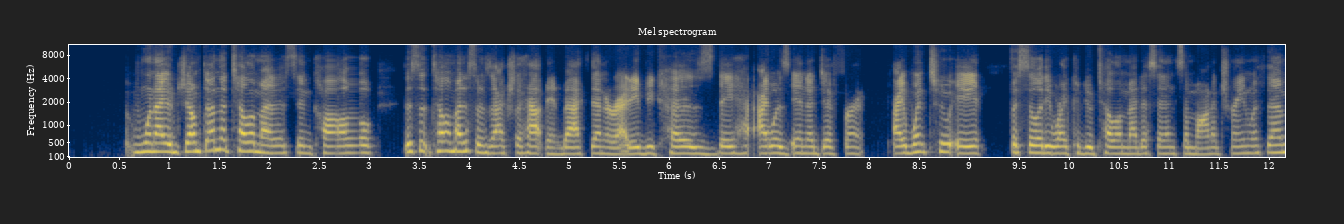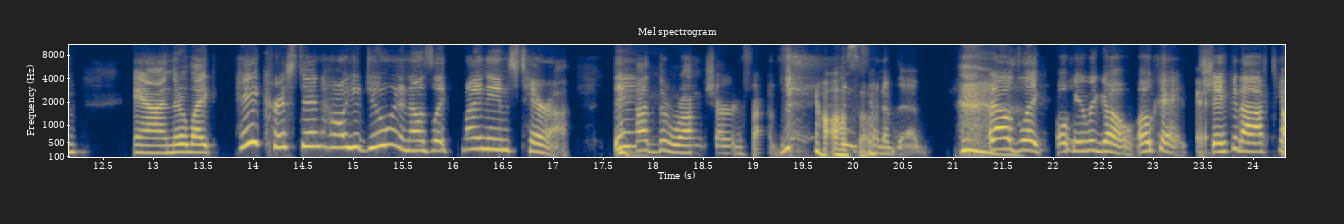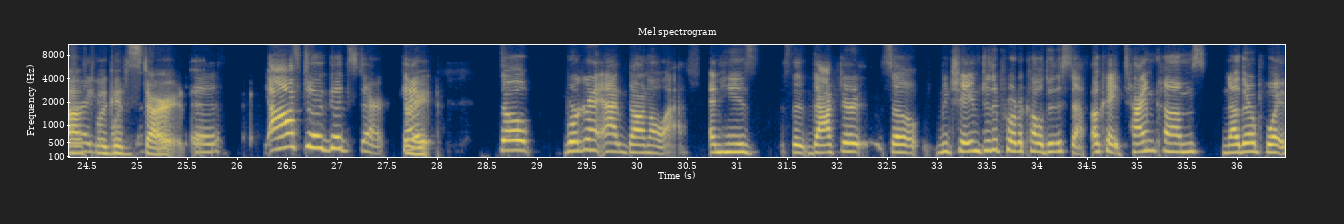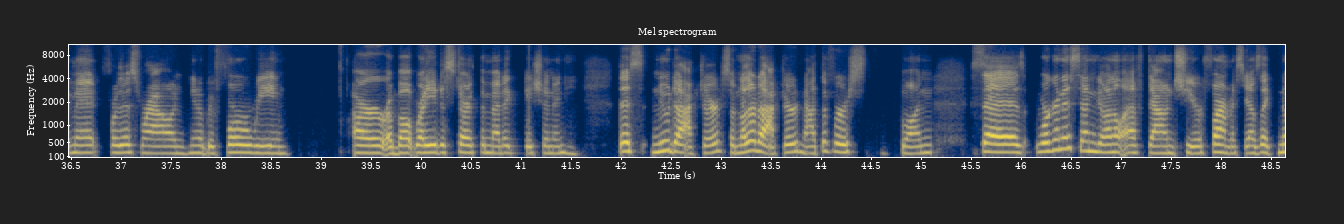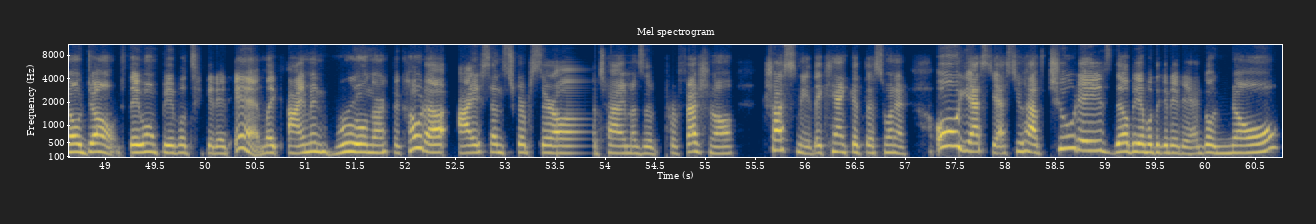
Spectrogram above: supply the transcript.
when I jumped on the telemedicine call, this is, telemedicine was actually happening back then already because they I was in a different I went to a facility where I could do telemedicine and some monitoring with them. And they're like, "Hey Kristen, how you doing?" And I was like, "My name's Tara." They mm. had the wrong chart in front of them. in front of them. And I was like, oh, here we go. Okay, shake it off, Tara. Off to a good start. this. Off to a good start. Okay. Right. So we're gonna add Gonal F. And he's the doctor. So we change, do the protocol, do the stuff. Okay, time comes, another appointment for this round, you know, before we are about ready to start the medication. And this new doctor, so another doctor, not the first one, says, We're gonna send Gonal F down to your pharmacy. I was like, No, don't. They won't be able to get it in. Like I'm in rural North Dakota. I send scripts there all the time as a professional. Trust me, they can't get this one in. Oh, yes, yes. You have two days, they'll be able to get it in. I go, No,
